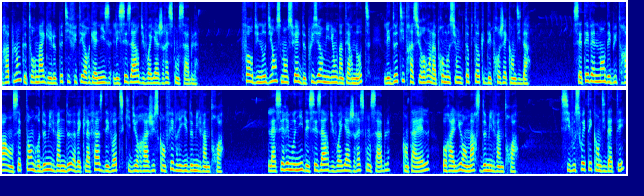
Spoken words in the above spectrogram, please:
Rappelons que Tourmag et le Petit Futé organisent les Césars du voyage responsable. Fort d'une audience mensuelle de plusieurs millions d'internautes, les deux titres assureront la promotion top talk des projets candidats. Cet événement débutera en septembre 2022 avec la phase des votes qui durera jusqu'en février 2023. La cérémonie des Césars du voyage responsable, quant à elle, aura lieu en mars 2023. Si vous souhaitez candidater,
